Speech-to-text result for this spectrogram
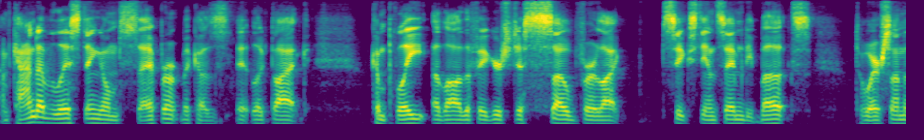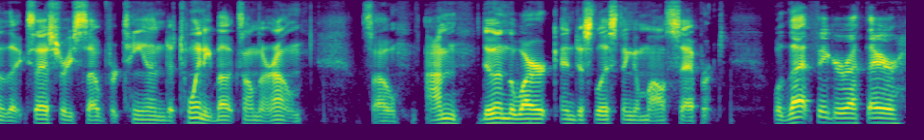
I'm kind of listing them separate because it looked like complete. A lot of the figures just sold for like 60 and 70 bucks to where some of the accessories sold for 10 to 20 bucks on their own. So I'm doing the work and just listing them all separate. Well, that figure right there,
